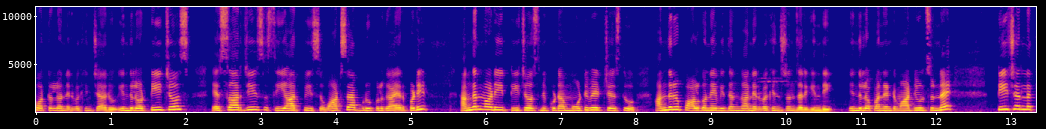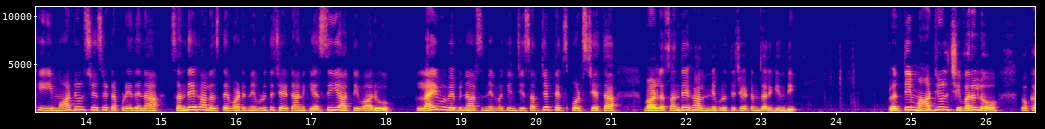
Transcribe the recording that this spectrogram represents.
పోర్టల్లో నిర్వహించారు. ఇందులో టీచర్స్ ఎస్ఆర్జీస్ సిఆర్పీస్ వాట్సాప్ గ్రూపులుగా ఏర్పడి అంగన్వాడీ టీచర్స్ని కూడా మోటివేట్ చేస్తూ అందరూ పాల్గొనే విధంగా నిర్వహించడం జరిగింది. ఇందులో పన్నెండు మాడ్యూల్స్ ఉన్నాయి. టీచర్లకి ఈ మాడ్యూల్స్ చేసేటప్పుడు ఏదైనా సందేహాలు వస్తే వాటిని నివృత్తి చేయడానికి ఎస్సీఆర్టీ వారు లైవ్ వెబినార్స్ నిర్వహించి సబ్జెక్ట్ ఎక్స్పర్ట్స్ చేత వాళ్ళ సందేహాలను నివృత్తి చేయడం జరిగింది. ప్రతి మాడ్యూల్ చివరలో ఒక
